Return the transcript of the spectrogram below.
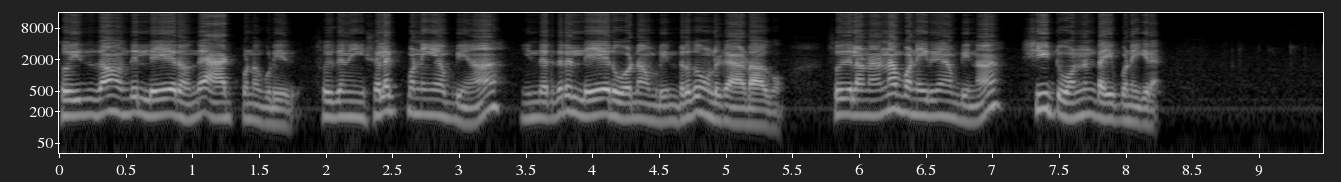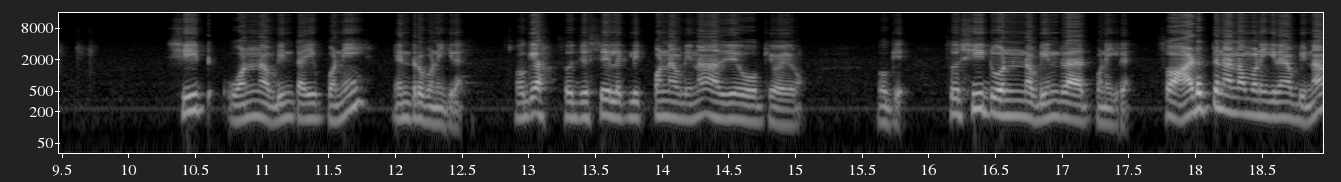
ஸோ இதுதான் வந்து லேயரை வந்து ஆட் பண்ணக்கூடியது. ஸோ இதை நீங்கள் செலக்ட் பண்ணீங்க அப்படின்னா இந்த இடத்துல லேயர் ஒன் அப்படின்றது உங்களுக்கு ஆட் ஆகும். ஸோ இதில் நான் என்ன பண்ணியிருக்கேன் அப்படின்னா ஷீட் ஒன்னு டைப் பண்ணிக்கிறேன். ஷீட் ஒன் அப்படின்னு டைப் பண்ணி என்ட்ரு பண்ணிக்கிறேன். ஓகே ஸோ ஜஸ்ட் இதில் கிளிக் பண்ணேன் அப்படின்னா அதுவே ஓகே ஆயிரும். ஓகே ஸோ ஷீட் ஒன் அப்படின்ற ஆட் பண்ணிக்கிறேன். ஸோ அடுத்து நான் என்ன பண்ணிக்கிறேன் அப்படின்னா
